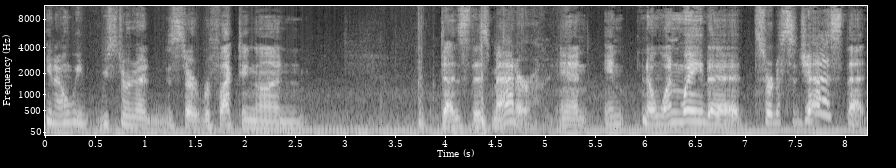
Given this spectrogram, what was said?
you know we, we start to start reflecting on does this matter? And in you know, one way to sort of suggest that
